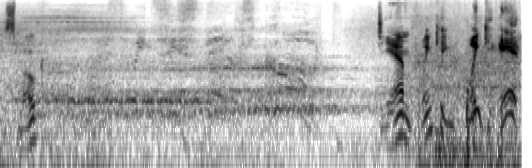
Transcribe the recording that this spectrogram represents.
Smoke. DM blinking, blinking it.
